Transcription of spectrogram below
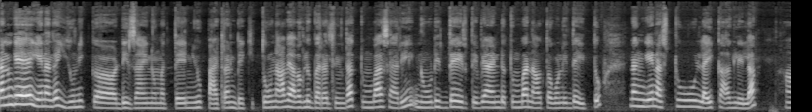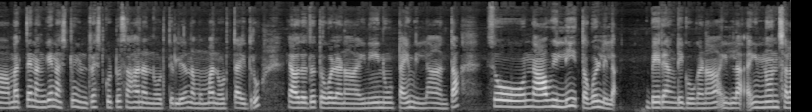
ನನಗೆ ಏನಂದರೆ ಯೂನಿಕ್ ಡಿಸೈನು ಮತ್ತು ನ್ಯೂ ಪ್ಯಾಟ್ರನ್ ಬೇಕಿತ್ತು. ನಾವು ಯಾವಾಗಲೂ ಬರೋದ್ರಿಂದ ತುಂಬ ಸ್ಯಾರಿ ನೋಡಿದ್ದೇ ಇರ್ತೀವಿ ಆ್ಯಂಡ್ ತುಂಬ ನಾವು ತೊಗೊಂಡಿದ್ದೇ ಇತ್ತು. ನನಗೇನು ಅಷ್ಟು ಲೈಕ್ ಆಗಲಿಲ್ಲ. ಮತ್ತು ನನಗೇನು ಅಷ್ಟು ಇಂಟ್ರೆಸ್ಟ್ ಕೊಟ್ಟು ಸಹ ನಾನು ನೋಡ್ತಿರ್ಲಿಲ್ಲ. ನಮ್ಮಮ್ಮ ನೋಡ್ತಾ ಇದ್ರು. ಯಾವುದಾದ್ರೂ ತೊಗೊಳ್ಳೋಣ, ಇನ್ನೇನು ಟೈಮ್ ಇಲ್ಲ ಅಂತ. ಸೊ ನಾವಿಲ್ಲಿ ತೊಗೊಳ್ಳಿಲ್ಲ. ಬೇರೆ ಅಂಗಡಿಗೆ ಹೋಗೋಣ, ಇಲ್ಲ, ಇನ್ನೊಂದು ಸಲ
